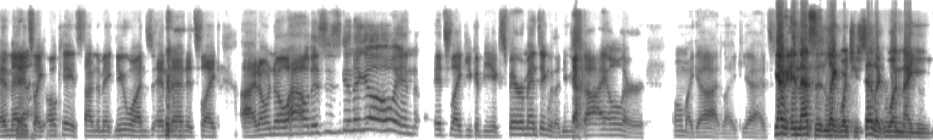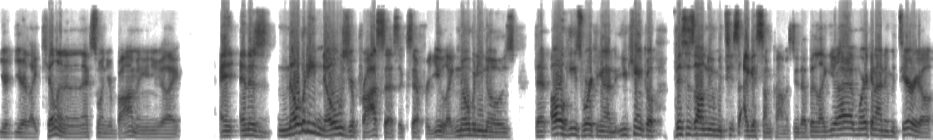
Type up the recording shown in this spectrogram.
and then yeah. it's like okay, it's time to make new ones and then it's like I don't know how this is going to go and it's like you could be experimenting with a new style or oh my god like yeah it's yeah and that's like what you said like one night you you're, you're like killing and the next one you're bombing and you're like and and there's nobody knows your process except for you. Like nobody knows that oh he's working on you can't go this is all new material i guess some comics do that but like yeah i'm working on new material.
